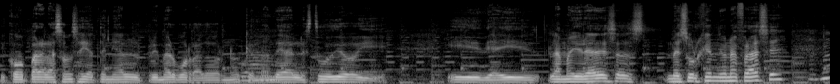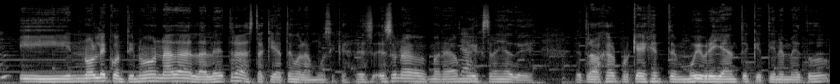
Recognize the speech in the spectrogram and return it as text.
y como para las 11 ya tenía el primer borrador, ¿no? Que mandé al estudio y, y de ahí la mayoría de esas me surgen de una frase Ujú. y no le continúo nada a la letra hasta que ya tengo la música. Es, es una manera Ya. muy extraña de, de trabajar porque hay gente muy brillante que tiene método,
